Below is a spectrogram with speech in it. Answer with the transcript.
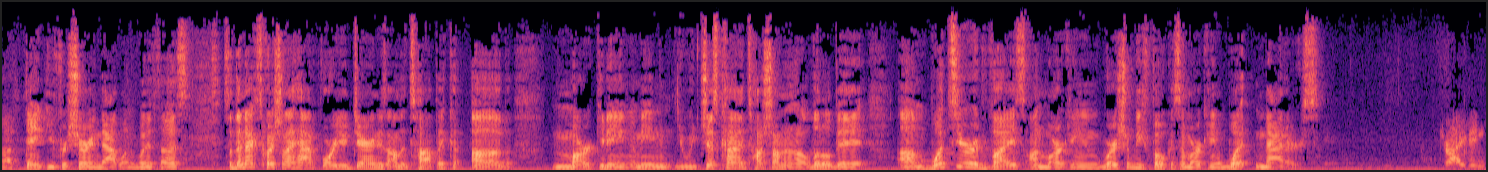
Uh, thank you for sharing that one with us. So the next question I have for you, Darren, is on the topic of marketing. I mean, you just kind of touched on it a little bit. Um, what's your advice on marketing? Where should we focus on marketing? What matters? Driving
